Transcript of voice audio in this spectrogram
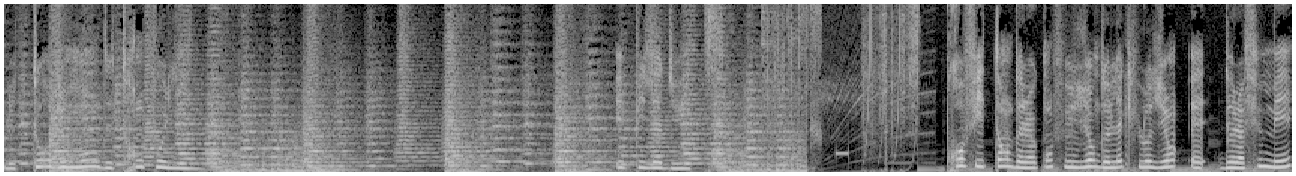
le tour du monde de trampoline. Épisode 8 Profitant de la confusion de l'explosion et de la fumée,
